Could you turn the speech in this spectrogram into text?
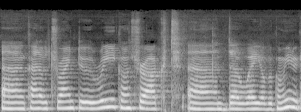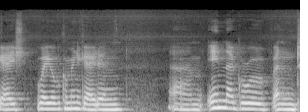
uh, kind of trying to reconstruct uh, the way of communication, way of communicating um, in a group and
